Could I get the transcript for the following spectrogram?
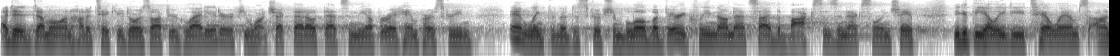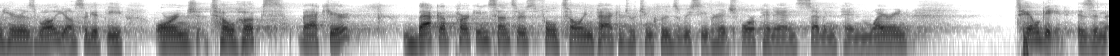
I did a demo on how to take your doors off your Gladiator. If you want, check that out. That's in the upper right hand part of the screen and linked in the description below, but very clean on that side. The box is in excellent shape. You get the LED tail lamps on here as well. You also get the orange tow hooks back here. Backup parking sensors, full towing package, which includes a receiver hitch, four pin and seven pin wiring. Tailgate is in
